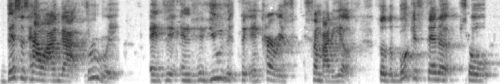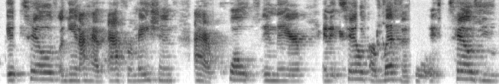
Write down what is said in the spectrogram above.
This is how I got through it, and to, and to use it to encourage somebody else. So the book is set up so it tells again, I have affirmations, I have quotes in there, and it tells a lesson. So it tells you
